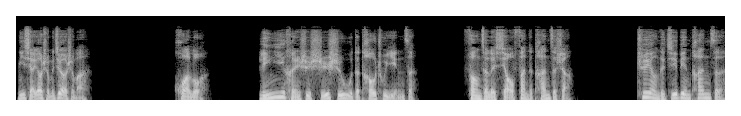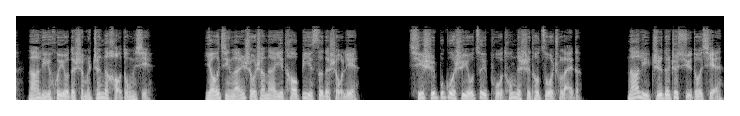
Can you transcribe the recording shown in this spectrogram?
你想要什么就要什么。”话落，林一很是识时务的掏出银子，放在了小贩的摊子上。这样的街边摊子哪里会有的什么真的好东西？姚锦兰手上那一套碧色的手链。其实不过是由最普通的石头做出来的，哪里值得这许多钱？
